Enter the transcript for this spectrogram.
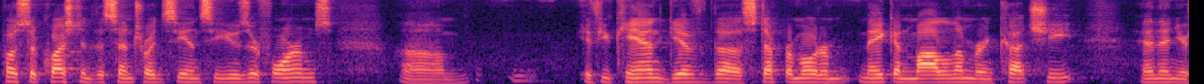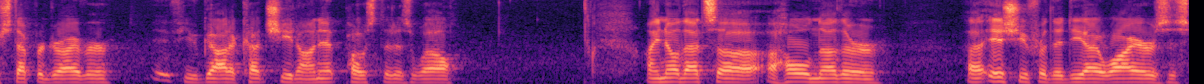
post a question to the Centroid CNC user forums. Um, if you can, give the stepper motor make and model number and cut sheet, and then your stepper driver. If you've got a cut sheet on it, post it as well. I know that's a, a whole nother uh, issue for the DIYers is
